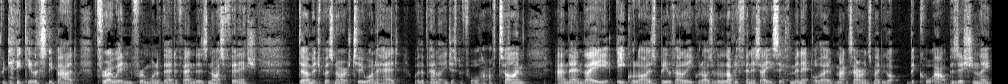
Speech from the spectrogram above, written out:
ridiculously bad throw in from one of their defenders. Nice finish. Drmic puts Norwich 2 1 ahead with a penalty just before half time and then they equalised. Bielefeld equalised with a lovely finish, 86th minute. Although Max Aarons maybe got a bit caught out positionally,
